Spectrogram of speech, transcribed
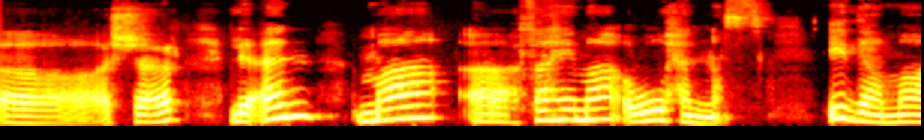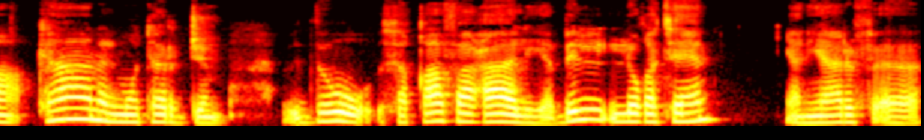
آه، الشعر لأن ما فهم روح النص. إذا ما كان المترجم ذو ثقافة عالية باللغتين يعني يعرف آه،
